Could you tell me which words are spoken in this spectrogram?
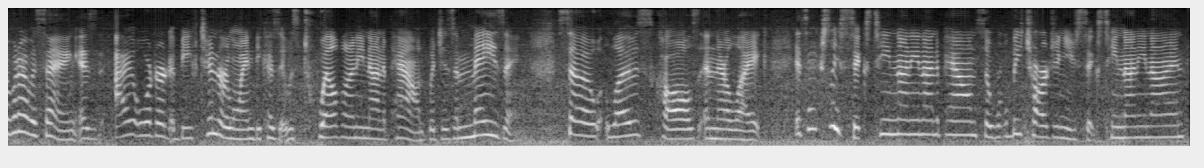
So what I was saying is I ordered a beef tenderloin because it was $12.99 a pound, which is amazing. So Lowe's calls and they're like, it's actually $16.99 a pound, so we'll be charging you $16.99,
